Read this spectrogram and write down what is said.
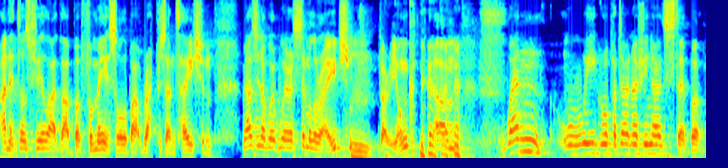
And it does feel like that, but for me, it's all about representation. I mean, as you know, we're, we're a similar age, very young. Um, when we grew up, I don't know if you noticed it, but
